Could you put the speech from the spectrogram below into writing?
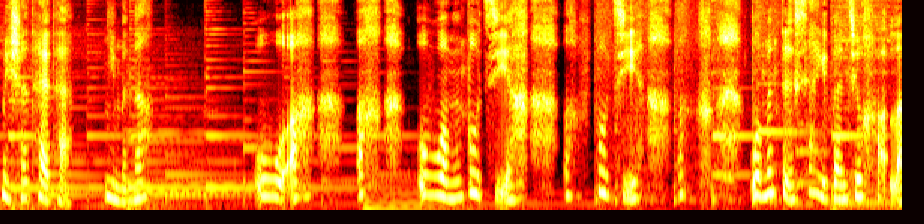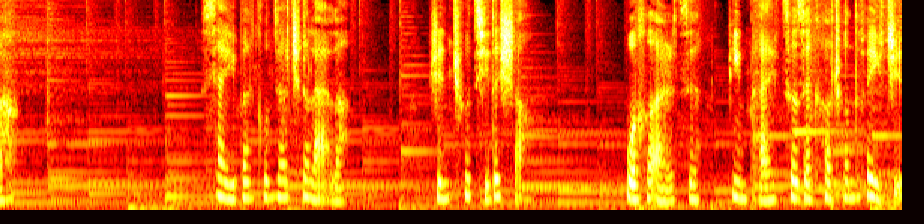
美莎太太，你们呢？我啊，我们不急啊，不急，我们等下一班就好了。下一班公交车来了，人出奇的少，我和儿子并排坐在靠窗的位置。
